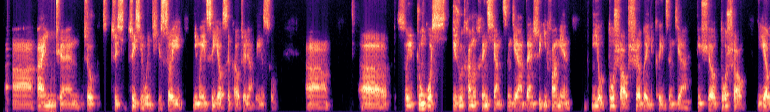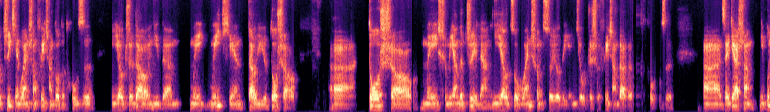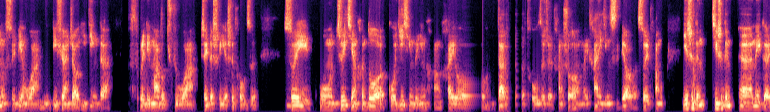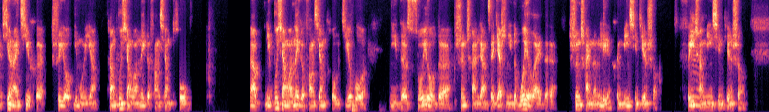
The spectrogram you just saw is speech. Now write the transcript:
啊安全这这些这些问题，所以你每一次要思考这两个因素啊啊，所以中国比如他们很想增加，但是一方面你有多少设备你可以增加，你需要多少，你要之前完成非常多的投资，你要知道你的每每一天到底有多少啊。多少煤什么样的质量，你要做完成所有的研究，这是非常大的投资啊！再加上你不能随便挖，你必须按照一定的 3D model 去挖，这个是也是投资。所以我们之前很多国际性的银行还有大的投资者，他们说哦，煤炭已经死掉了，所以他们也是跟其实跟呃那个天然气和石油一模一样，他们不想往那个方向投。那你不想往那个方向投，结果你的所有的生产量，再加上你的未来的生产能力，很明显减少，非常明显减少。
